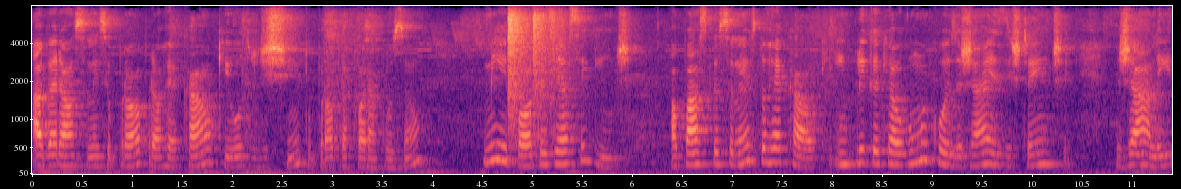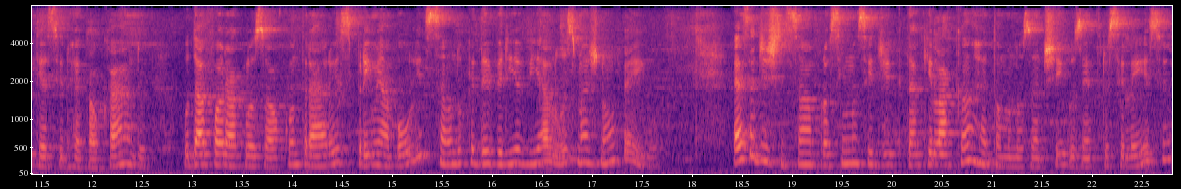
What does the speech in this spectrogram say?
Haverá um silêncio próprio ao recalque e outro distinto próprio à foraclusão? Minha hipótese é a seguinte: ao passo que o silêncio do recalque implica que alguma coisa já existente, já ali tenha sido recalcado, o da foráculos, ao contrário, exprime a abolição do que deveria vir à luz, mas não veio. Essa distinção aproxima-se da que Lacan retoma nos antigos entre o silêncio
